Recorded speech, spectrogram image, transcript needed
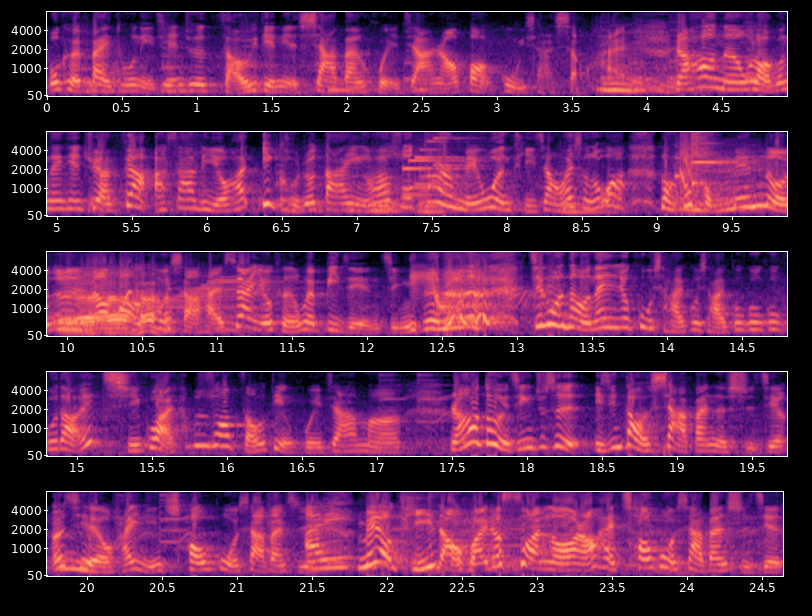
我可不可以拜托你今天就是早一点点下班回家，然后帮我顾一下小孩。然后呢，我老公那天居然非常阿萨里哦，他一口就答应了，他说当然没问题。这样我还想说哇，老公好 man 哦，就是你知道帮我顾小孩，虽然有可能会闭着眼睛。结果呢，我那天就顾小孩，顾小孩，顾顾顾顾到，哎，奇怪，他不是说要早点回家吗？然后都已经就是已经到了下班的时间，而且我还已经超过下班时间，哎。没有提早回来就算了哦，然后还超过下班时间，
